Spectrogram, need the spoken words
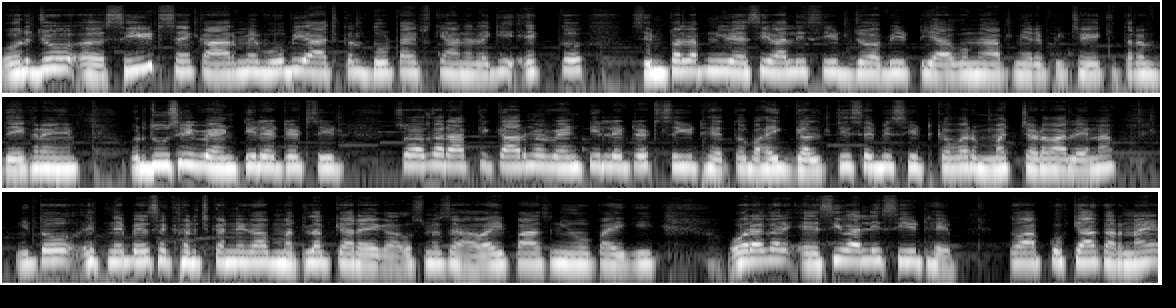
और जो सीट्स हैं कार में, वो भी आजकल दो टाइप्स की आने लगी। एक तो सिंपल अपनी वैसी वाली सीट जो अभी टियागो में आप मेरे पीछे की तरफ़ देख रहे हैं, और दूसरी वेंटिलेटेड सीट सो so, अगर आपकी कार में वेंटिलेटेड सीट है तो भाई गलती से भी सीट कवर मत चढ़वा लेना। नहीं तो इतने पैसे खर्च करने का मतलब क्या रहेगा? उसमें से हवाई पास नहीं हो पाएगी। और अगर एसी वाली सीट है तो आपको क्या करना है?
